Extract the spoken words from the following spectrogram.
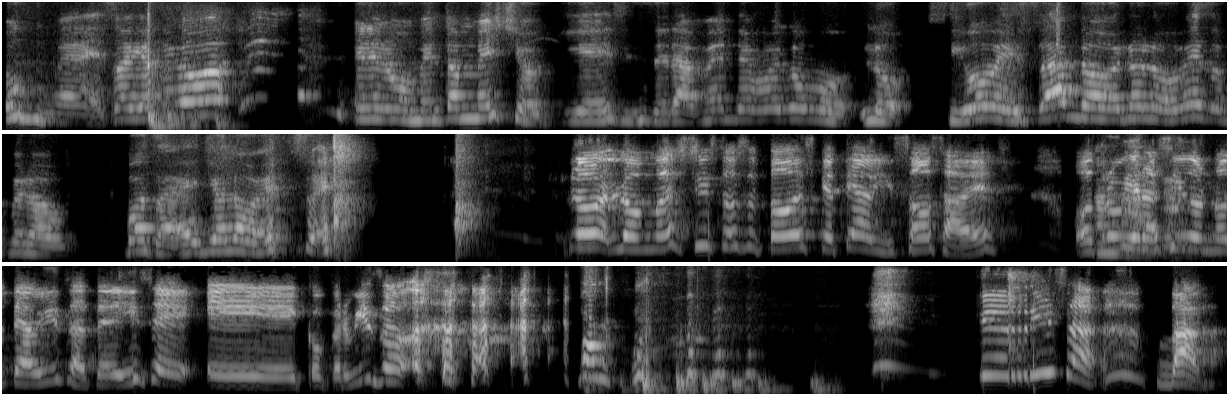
Un beso. Yo como, en el momento me choqué, sinceramente. Fue como, lo sigo besando no lo beso, pero vos sabés, yo lo besé. No, lo más chistoso de todo es que te avisó, ¿sabes? Otro hubiera sido, no te avisa, te dice, eh, con permiso. ¡Qué risa! Va.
